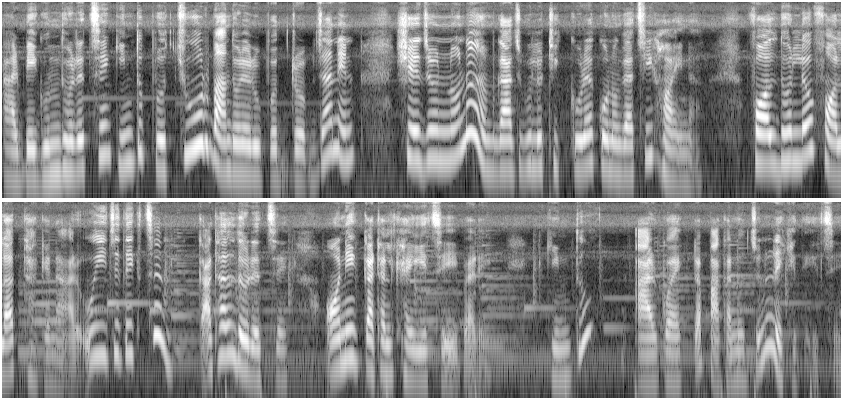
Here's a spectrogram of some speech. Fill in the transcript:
আর বেগুন ধরেছে, কিন্তু প্রচুর বাঁদরের উপদ্রব, জানেন? সেজন্য না গাছগুলো ঠিক করে কোনো গাছই হয় না। ফল ধরলেও ফল আর থাকে না। আর ওই যে দেখছেন, কাঁঠাল ধরেছে, অনেক কাঁঠাল খাইয়েছে এবারে কিন্তু আর কয়েকটা পাকানোর জন্য রেখে দিয়েছে।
